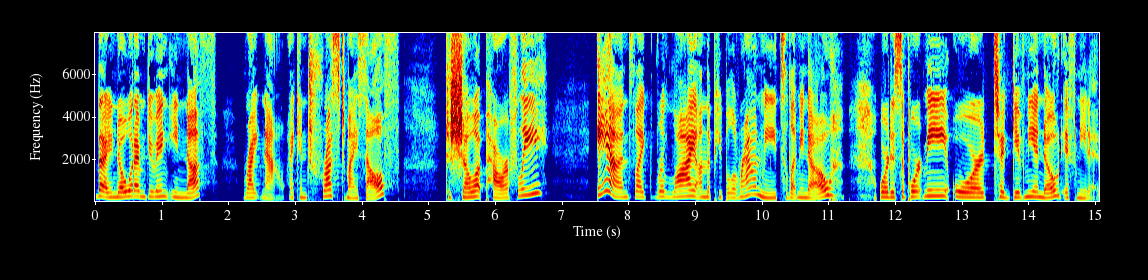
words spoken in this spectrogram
that I know what I'm doing enough right now. I can trust myself to show up powerfully and like rely on the people around me to let me know or to support me or to give me a note if needed,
